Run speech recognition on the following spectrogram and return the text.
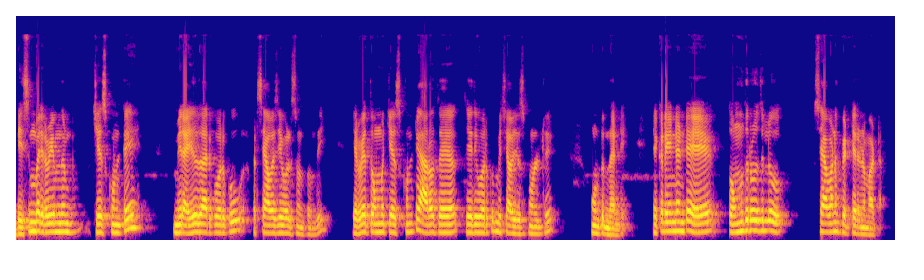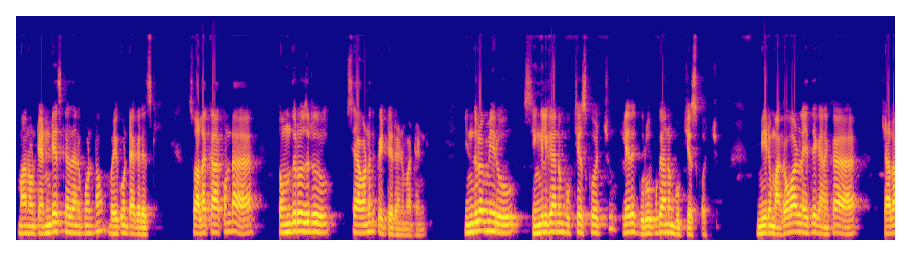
డిసెంబర్ ఇరవై ఎనిమిది చేసుకుంటే మీరు ఐదో తారీఖు వరకు అక్కడ సేవ చేయవలసి ఉంటుంది. ఇరవై తొమ్మిది చేసుకుంటే ఆరో తేదీ వరకు మీరు సేవ చేసుకుంటే ఉంటుందండి. ఇక్కడ ఏంటంటే తొమ్మిది రోజులు సేవను పెట్టారనమాట మనం టెన్ డేస్ కదా అనుకుంటాం వైకుంఠ ఏకాదశికి. సో అలా కాకుండా తొమ్మిది రోజులు సేవ అనేది పెట్టారనమాట అండి. ఇందులో మీరు సింగిల్గాను బుక్ చేసుకోవచ్చు లేదా గ్రూప్గాను బుక్ చేసుకోవచ్చు. మీరు మగవాళ్ళు అయితే కనుక చాలా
